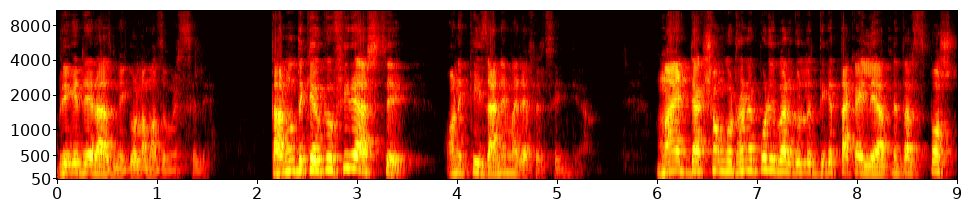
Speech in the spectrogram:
ব্রিগেডিয়ার আজমি গোলাম আজমের ছেলে। তার মধ্যে কেউ কেউ ফিরে আসছে অনেককেই জানে মেরে ফেলছে ইন্ডিয়া। মায়ের ডাক সংগঠনের পরিবারগুলোর দিকে তাকাইলে আপনি তার স্পষ্ট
